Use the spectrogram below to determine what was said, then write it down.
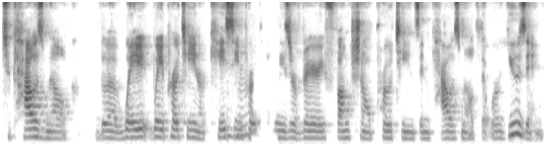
to cow's milk. The whey whey protein or casein mm-hmm. protein. These are very functional proteins in cow's milk that we're using.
